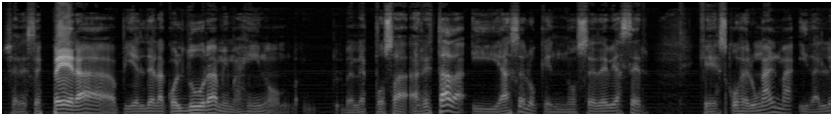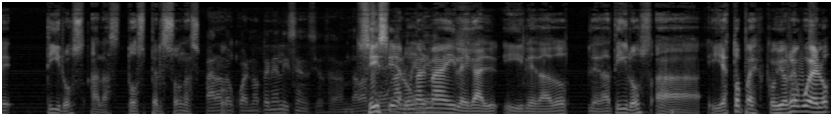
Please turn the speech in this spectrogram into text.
se desespera, pierde la cordura, me imagino, la esposa arrestada y hace lo que no se debe hacer, que es coger un arma y darle tiros a las dos personas. para lo cual no tenía licencia. O sea, andaba Sí, sí, era un arma ilegal y le da, dos- le da tiros a, y esto pues cogió revuelo.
